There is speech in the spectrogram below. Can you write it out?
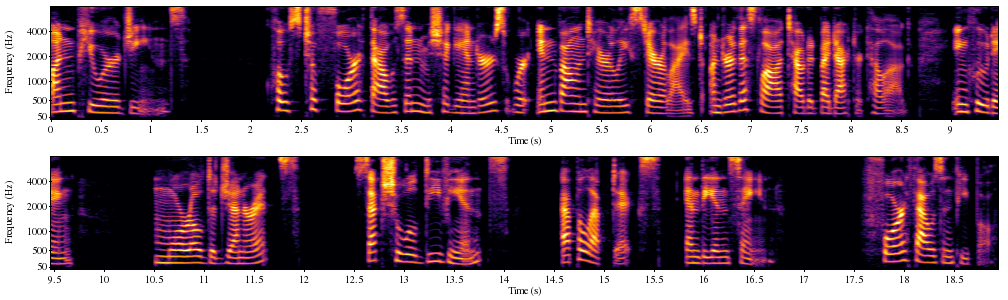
unpure genes. Close to 4,000 Michiganders were involuntarily sterilized under this law touted by Dr. Kellogg, including moral degenerates, sexual deviants, epileptics, and the insane. 4,000 people.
